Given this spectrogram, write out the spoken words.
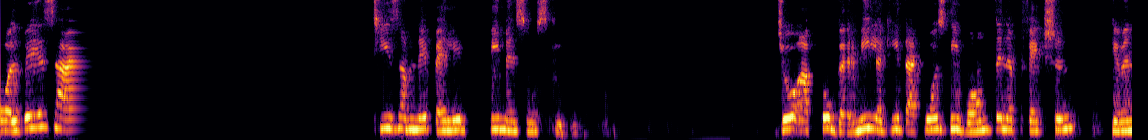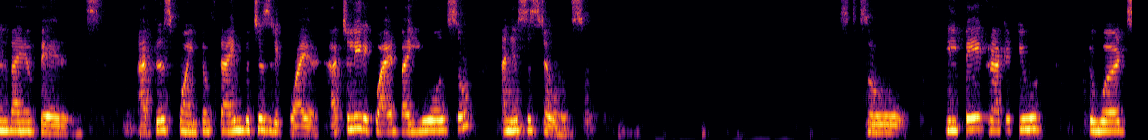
ऑलवेज है चीज़ हमने पहले भी महसूस की थी। जो आपको गर्मी लगी दैट वॉज़ दी दम and affection given by parents at this point of time which is required actually required by you also and your sister also so we'll pay gratitude towards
